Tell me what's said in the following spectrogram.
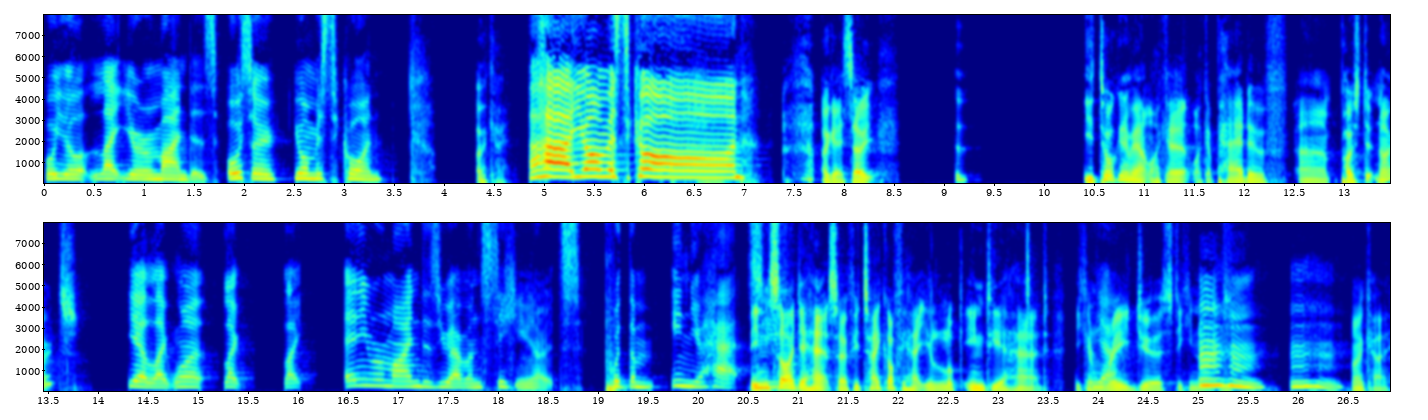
for your like your reminders. Also, you're Mr. Corn. Okay. Haha, you're Mr. Corn. Okay. So uh, you're talking about like a like a pad of um, post-it notes. Yeah, like one, like like any reminders you have on sticky notes, put them in your hat. so you- inside your hat. So if you take off your hat, you look into your hat. You can Yeah. read your sticky notes. Mhm. Mhm. Okay.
